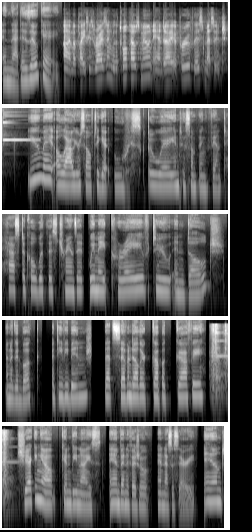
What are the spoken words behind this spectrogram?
and that is okay. I'm a Pisces rising with a 12th house moon, and I approve this message. You may allow yourself to get whisked away into something fantastical with this transit. We may crave to indulge in a good book, a TV binge, that $7 cup of coffee. Checking out can be nice and beneficial and necessary, and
